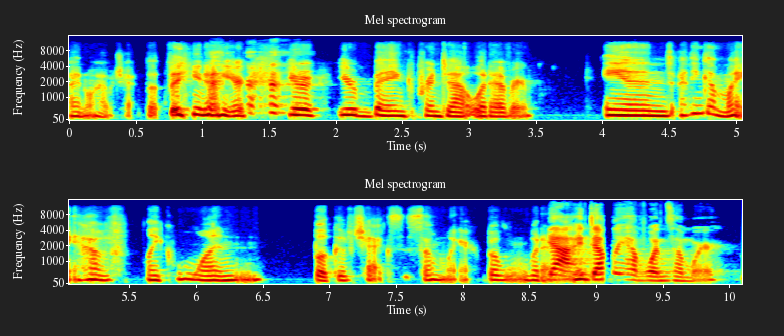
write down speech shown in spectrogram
I don't have a checkbook, but you know, your, your, your bank printout, whatever. And I think I might have like one book of checks somewhere, but whatever. Yeah, I definitely have one somewhere.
